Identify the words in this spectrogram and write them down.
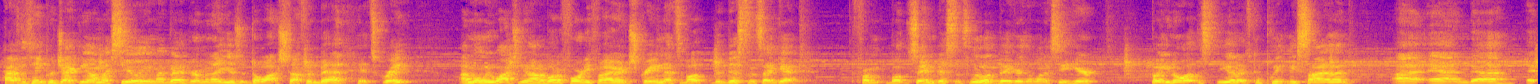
have the thing projecting on my ceiling in my bedroom and I use it to watch stuff in bed. It's great. I'm only watching on about a 45 inch screen. That's about the distance I get from about the same distance, a little bit bigger than what I see here. But you know what? This, the unit is completely silent, uh, and uh, it,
